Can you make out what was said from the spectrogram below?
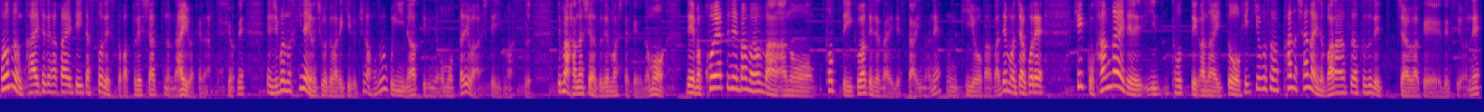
その分会社で抱えていたストレスとかプレッシャーっていうのはないわけなんですよね。で自分の好きなように仕事ができるっていうのはすごくいいなっていうふうに思ったりはしています。で、まあ話はずれましたけれども、で、まあこうやってね、バンバンバンバン、あの、取っていくわけじゃないですか、今ね、うん、企業側が。でもじゃあこれ結構考えて取っていかないと、結局その社内のバランスが崩れちゃうわけですよね。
